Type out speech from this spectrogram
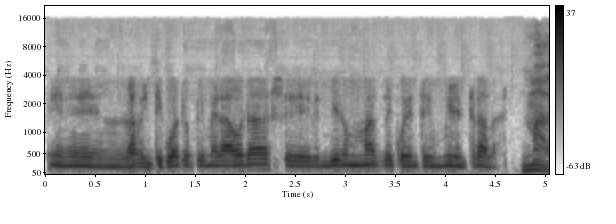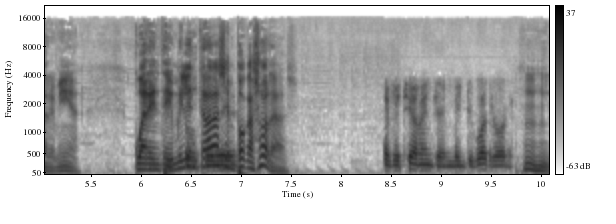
en las 24 primeras horas se vendieron más de 41.000 entradas. Madre mía. 41.000 entradas en pocas horas. Efectivamente, en 24 horas. Eh,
